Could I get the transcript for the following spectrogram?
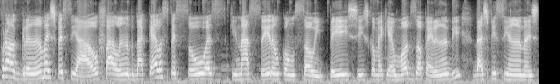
programa especial falando daquelas pessoas que nasceram com o sol em peixes, como é que é o modus operandi das piscianas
